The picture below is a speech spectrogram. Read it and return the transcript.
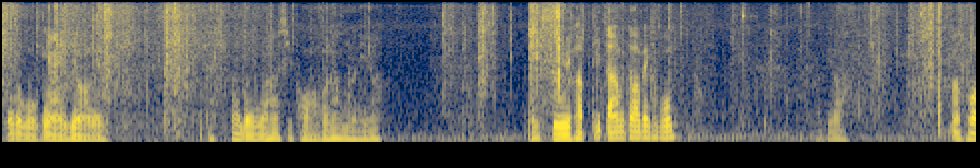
เฮ็ดระโงกง่ายพี่นองเลยมาเบิ่งว่าห้าสิบพอพอเนาะมือนี้เนาะสวยครับที่ตามต่อไปครับผมครับพี่น้อง มาพอ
